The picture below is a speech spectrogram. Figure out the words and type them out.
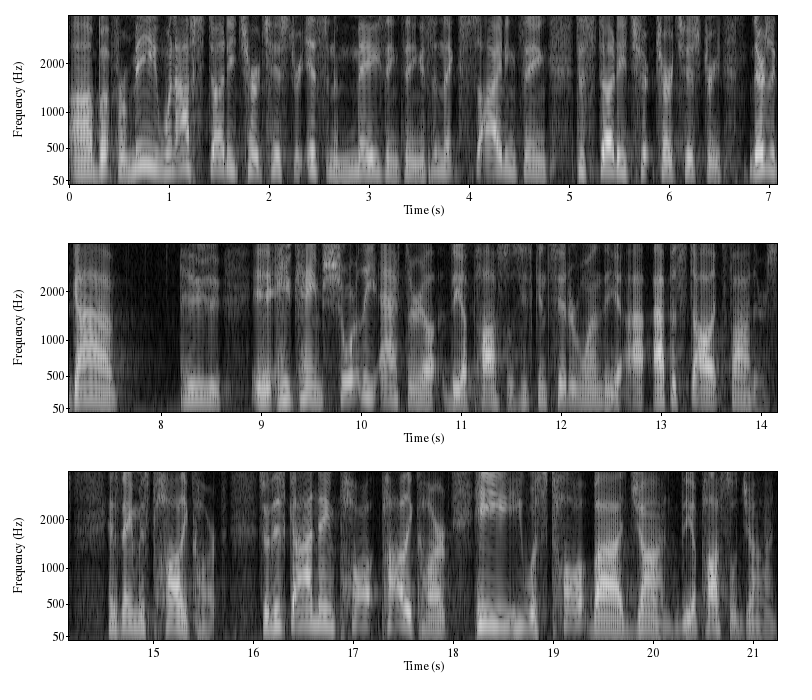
Uh, but for me, when I've studied church history, it's an amazing thing. It's an exciting thing to study ch- church history. There's a guy who, who came shortly after uh, the apostles. He's considered one of the uh, apostolic fathers. His name is Polycarp. So, this guy named Polycarp, he, he was taught by John, the apostle John.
